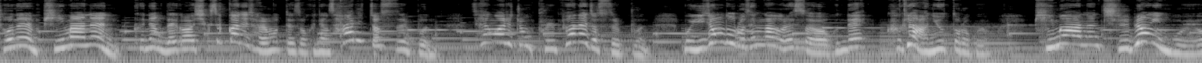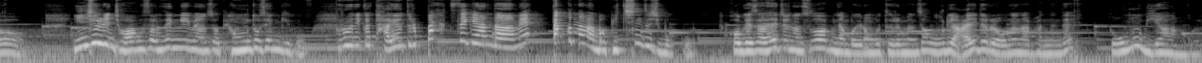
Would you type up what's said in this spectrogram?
저는 비만은 그냥 내가 식습관이 잘못돼서 그냥 살이 쪘을 뿐, 생활이 좀 불편해졌을 뿐, 뭐 이 정도로 생각을 했어요. 근데 그게 아니었더라고요. 비만은 질병인 거예요. 인슐린 저항성 생기면서 병도 생기고 그러니까 다이어트를 빡세게 한 다음에 딱 끝나면 막 미친 듯이 먹고 거기서 해주는 수업이나 뭐 이런 거 들으면서 우리 아이들을 어느 날 봤는데 너무 미안한 거예요.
